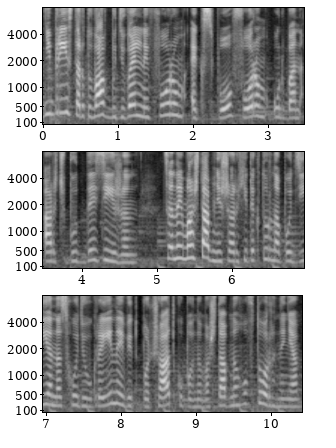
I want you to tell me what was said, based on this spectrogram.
Дніпрі стартував будівельний форум Експо Форум Урбан Archboot Decision. Це наймасштабніша архітектурна подія на сході України від початку повномасштабного вторгнення.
